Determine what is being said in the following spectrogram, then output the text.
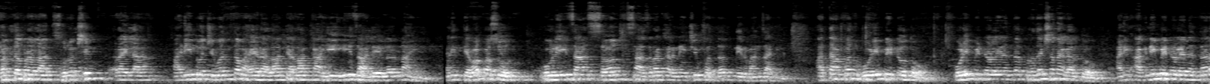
भक्त प्रल्हाद सुरक्षित राहिला. आणि तो जिवंत बाहेर आला त्याला काहीही झालेलं नाही. आणि तेव्हापासून होळीचा सण साजरा करण्याची पद्धत निर्माण झाली. आता आपण होळी पेटवतो. होळी पेटवल्यानंतर प्रदक्षिणा घालतो आणि अग्नी पेटवल्यानंतर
